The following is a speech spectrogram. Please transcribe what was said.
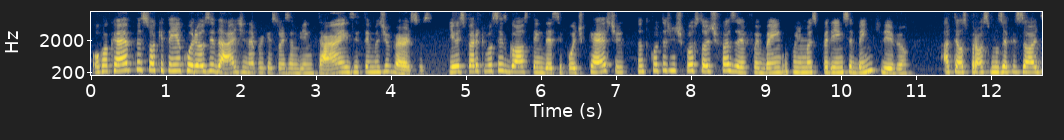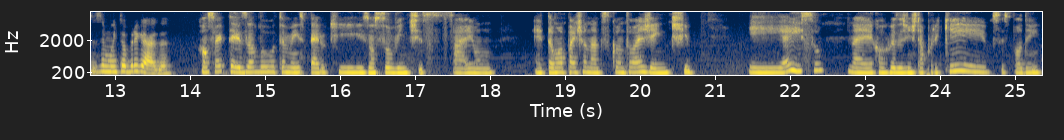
ou qualquer pessoa que tenha curiosidade, né, por questões ambientais e temas diversos. E eu espero que vocês gostem desse podcast, tanto quanto a gente gostou de fazer. Foi bem, foi uma experiência bem incrível. Até os próximos episódios e muito obrigada. Com certeza, Lu. Também espero que os nossos ouvintes saiam é, tão apaixonados quanto a gente. E é isso, né? Qualquer coisa a gente tá por aqui, vocês podem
